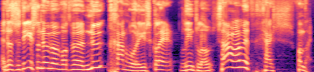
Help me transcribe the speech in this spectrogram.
En dat is het eerste nummer wat we nu gaan horen. Hier is Claire Lindlo samen met Gijs van Dijk.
